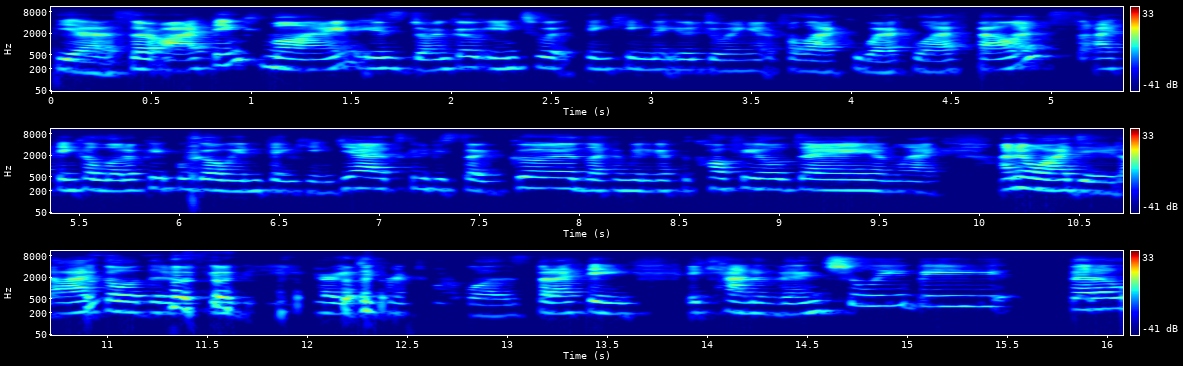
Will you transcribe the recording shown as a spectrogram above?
Yeah, so I think mine is don't go into it thinking that you're doing it for like work life balance. I think a lot of people go in thinking, yeah, it's going to be so good. Like, I'm going to go for coffee all day. And like, I know I did. I thought that it was going to be very different to what it was. But I think it can eventually be better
